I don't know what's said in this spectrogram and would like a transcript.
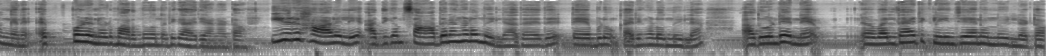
അങ്ങനെ എപ്പോഴും എന്നോട് മറന്നു പോകുന്നൊരു കാര്യമാണ് കേട്ടോ. ഈ ഒരു ഹാളിൽ അധികം സാധനങ്ങളൊന്നുമില്ല. അതായത് ടേബിളും കാര്യങ്ങളൊന്നുമില്ല. അതുകൊണ്ട് തന്നെ വലുതായിട്ട് ക്ലീൻ ചെയ്യാനൊന്നുമില്ല കേട്ടോ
